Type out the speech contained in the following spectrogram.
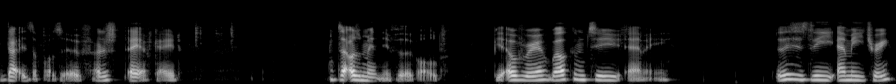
That is a positive. I just AFK'd. That was mainly for the gold. But yeah, over here, welcome to ME. This is the ME tree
